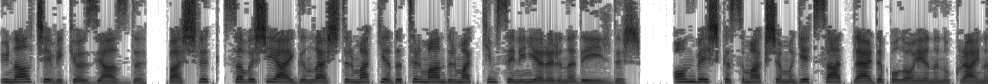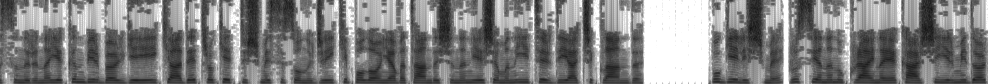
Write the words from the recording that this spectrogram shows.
Ünal Çeviköz yazdı. Başlık, savaşı yaygınlaştırmak ya da tırmandırmak kimsenin yararına değildir. 15 Kasım akşamı geç saatlerde Polonya'nın Ukrayna sınırına yakın bir bölgeye iki adet roket düşmesi sonucu iki Polonya vatandaşının yaşamını yitirdiği açıklandı. Bu gelişme, Rusya'nın Ukrayna'ya karşı 24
